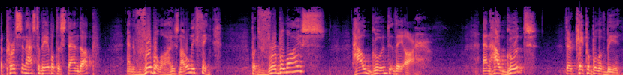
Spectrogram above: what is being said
a person has to be able to stand up and verbalize, not only think, but verbalize how good they are and how good they're capable of being.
